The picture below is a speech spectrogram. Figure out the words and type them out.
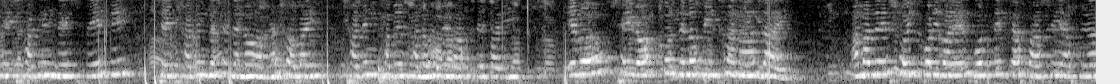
সেই স্বাধীন দেশ পেয়েছি, সেই স্বাধীন দেশে যেন আমরা সবাই স্বাধীনভাবে ভালোভাবে বাঁচতে পারি। এবং সেই রক্ত যেন বৃথা না যায়। আমাদের শহীদ পরিবারের প্রত্যেকটা পাশে আপনারা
